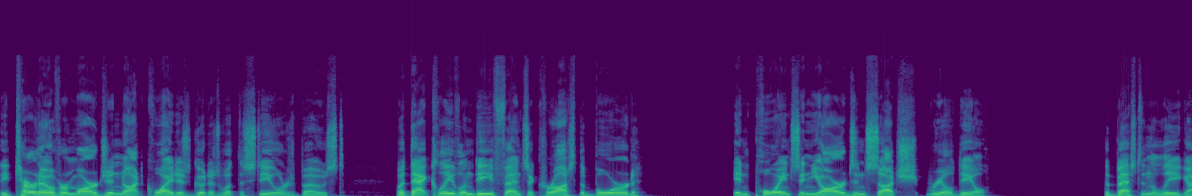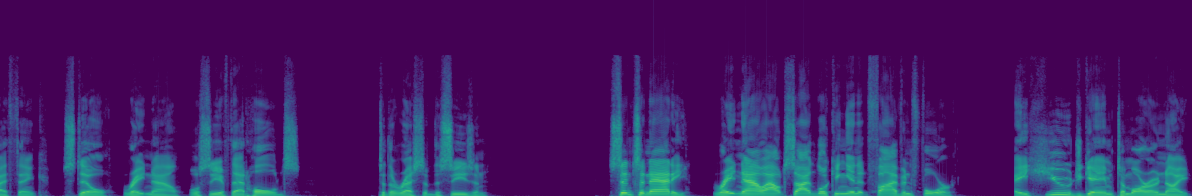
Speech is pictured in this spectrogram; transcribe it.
The turnover margin not quite as good as what the Steelers boast. But that Cleveland defense across the board in points and yards and such, real deal the best in the league, I think, still right now. We'll see if that holds to the rest of the season. Cincinnati, right now outside looking in at 5 and 4. A huge game tomorrow night.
